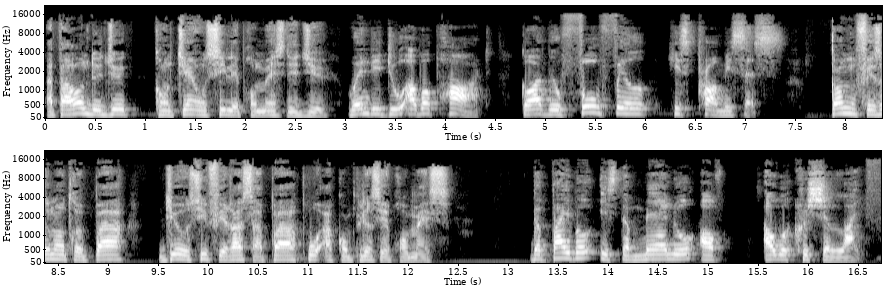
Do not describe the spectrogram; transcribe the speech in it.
La parole de Dieu contient aussi les promesses de Dieu. When we do our part, God will fulfill his promises. Quand nous faisons notre part, Dieu aussi fera sa part pour accomplir ses promesses. The Bible is the manual of our Christian life.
